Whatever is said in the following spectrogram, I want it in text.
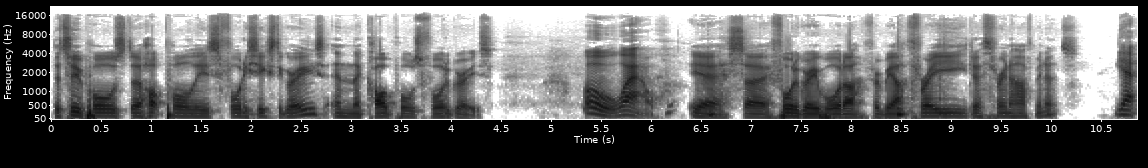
the two pools. The hot pool is forty six degrees, and the cold pool's four degrees. Oh wow. Yeah, so four degree water for about three to three and a half minutes. Yeah.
